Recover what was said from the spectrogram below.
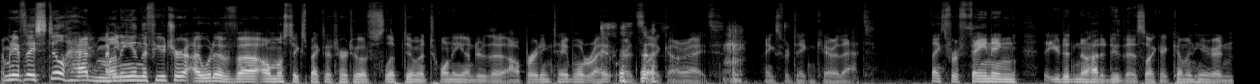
I mean, if they still had money in the future, I would have uh, almost expected her to have slipped him a twenty under the operating table, right? Where it's like, all right, thanks for taking care of that. Thanks for feigning that you didn't know how to do this, so I could come in here and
